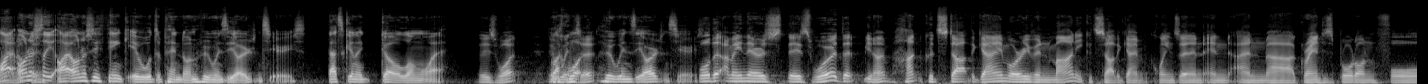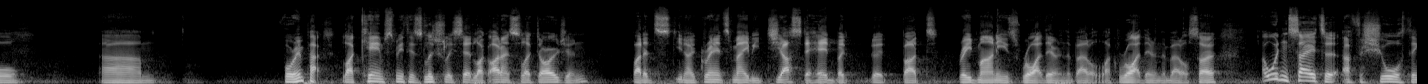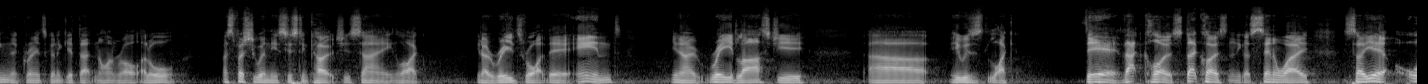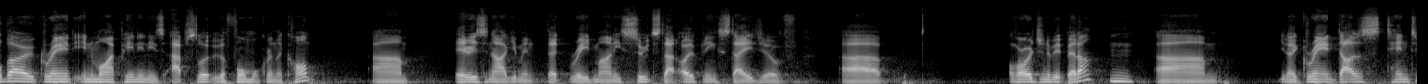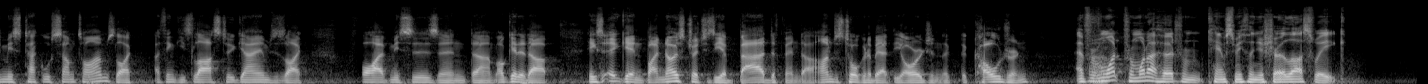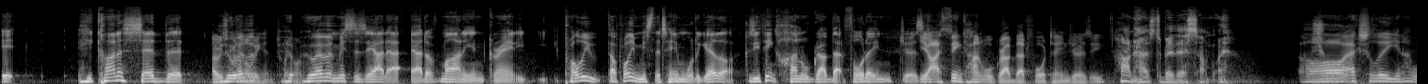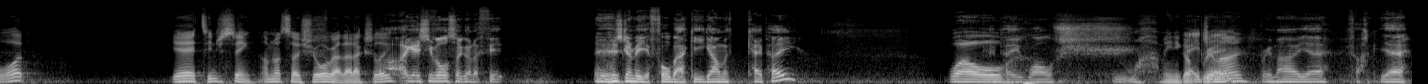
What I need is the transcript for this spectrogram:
I not be. honestly, I honestly think it will depend on who wins the Origin series. That's going to go a long way. Who's what? Who like wins what, it? who wins the Origin series? Well, the, I mean, there's there's word that you know Hunt could start the game, or even Mahoney could start the game for Queensland, and and, and uh, Grant is brought on for, um, for impact. Like Cam Smith has literally said, like I don't select Origin, but it's you know Grant's maybe just ahead, but but, but Reed Mahoney is right there in the battle, like right there in the battle. So I wouldn't say it's a, a for sure thing that Grant's going to get that nine role at all, especially when the assistant coach is saying like, you know, Reed's right there, and you know, Reed last year, uh, he was like there, that close, that close, and then he got sent away. So yeah, although Grant, in my opinion, is absolutely the form hooker in the comp, um, there is an argument that Reed Mahoney suits that opening stage of uh, of Origin a bit better. Um, you know, Grant does tend to miss tackles sometimes. Like I think his last two games is like five misses, and um, I'll get it up. He's again by no stretch is he a bad defender. I'm just talking about the Origin, the, the cauldron. And from what from what I heard from Cam Smith on your show last week, it he kind of said that Oh, he's good whoever, weekend, whoever misses out out of Mahoney and Grant, you, you probably they'll probably miss the team altogether because you think Hunt will grab that 14 jersey. Yeah, I think Hunt will grab that 14 jersey. Hunt has to be there somewhere. Oh, actually, you know what? Yeah, it's interesting. I'm not so sure about that actually. I guess you've also got to fit. Who's going to be your fullback? Are you going with KP? Well, KP, Walsh, I mean, you got AJ. Brimo. Brimo, yeah. Fuck, yeah.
